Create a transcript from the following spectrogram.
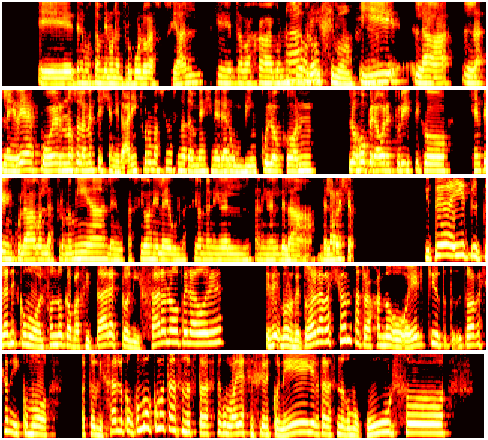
eh, tenemos también una antropóloga social que trabaja con ah, nosotros. Y la, la, idea es poder no solamente generar información, sino también generar un vínculo con los operadores turísticos, gente vinculada con la astronomía, la educación y la divulgación a nivel, a nivel de, la, de la región. Y ustedes ahí el plan es como el fondo capacitar, actualizar a los operadores, de, bueno, de toda la región, están trabajando, o él de toda la región, y como actualizarlo? ¿Cómo, cómo están haciendo ¿Están haciendo como varias sesiones con ellos? ¿Están haciendo como cursos?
